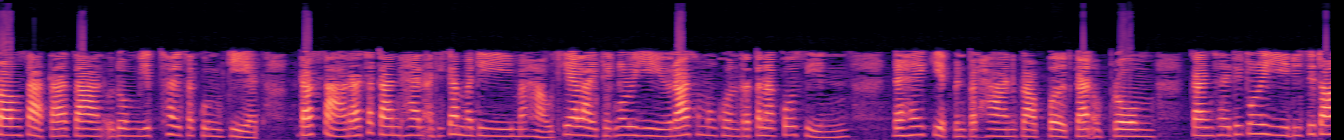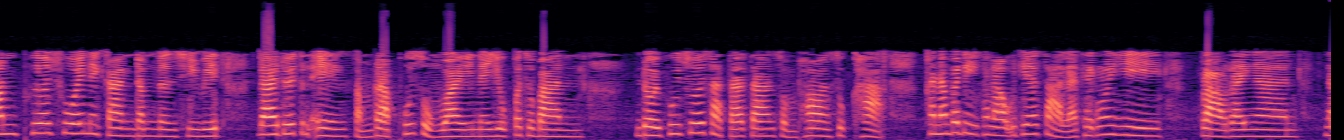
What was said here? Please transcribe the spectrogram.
รองศาสตราจารย์ อุดมวิทย์ชัยสกุลเกียรติ รักษาราชการแทนอธิการบดี มหาวิทยาลัยเทคโนโลยี ราชมงคลรัตนโกสินทร์ได้ให้เกียรติเป็นประธานกล่าวเปิดการอบรม การใช้เทคโนโลยีดิจิทัลเพื่อช่วยในการดำเนินชีวิต ได้ด้วยตนเองสำหรับผู้สูงวัยในยุคปัจจุบัน โดยผู้ช่วยศาสตราจารย์สมพรสุขะคณะบดีคณะวิทยาศาสตร์และเทคโนโลยี กล่าวรายงานณ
